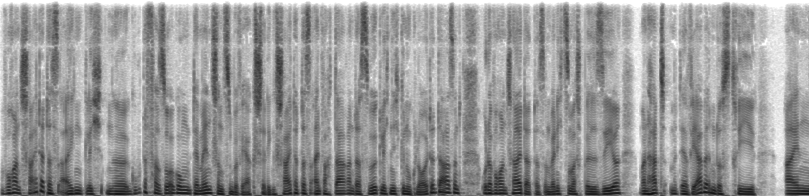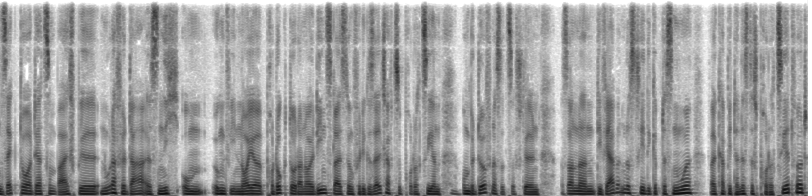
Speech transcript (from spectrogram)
Woran scheitert das eigentlich, eine gute Versorgung der Menschen zu bewerkstelligen? Scheitert das einfach daran, dass wirklich nicht genug Leute da sind? Oder woran scheitert das? Und wenn ich zum Beispiel sehe, man hat mit der Werbeindustrie ein Sektor, der zum Beispiel nur dafür da ist, nicht um irgendwie neue Produkte oder neue Dienstleistungen für die Gesellschaft zu produzieren, um Bedürfnisse zu stillen, sondern die Werbeindustrie, die gibt es nur, weil kapitalistisch produziert wird,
